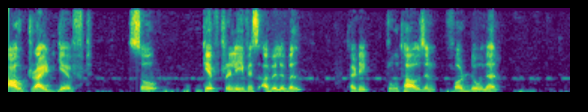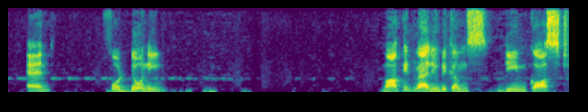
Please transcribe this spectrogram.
outright gift so gift relief is available. 32000 for donor and for donee market value becomes deemed cost.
